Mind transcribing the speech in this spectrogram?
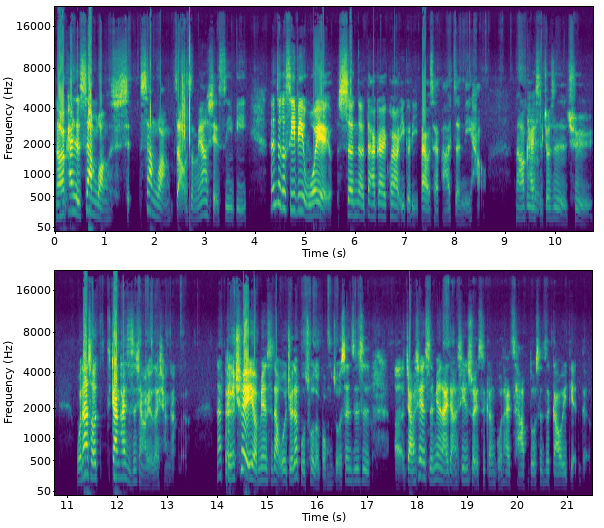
然后开始上网上网找怎么样写 CV，但这个 CV 我也生了大概快要一个礼拜，我才把它整理好，然后开始就是去，嗯、我那时候刚开始是想要留在香港的。那的确也有面试到我觉得不错的工作，甚至是呃讲现实面来讲，薪水是跟国泰差不多，甚至高一点的。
